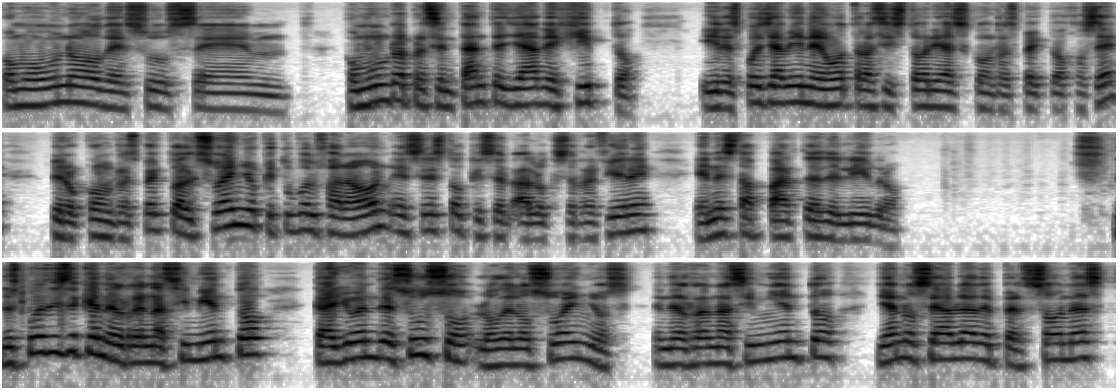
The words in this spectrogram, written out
como uno de sus, em, como un representante ya de Egipto, y después ya viene otras historias con respecto a José, pero con respecto al sueño que tuvo el faraón, es esto que a lo que se refiere en esta parte del libro. Después dice que en el Renacimiento cayó en desuso lo de los sueños. En el Renacimiento ya no se habla de personas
